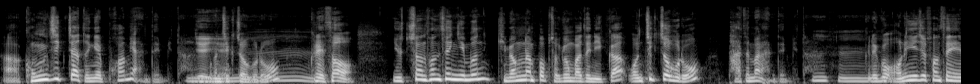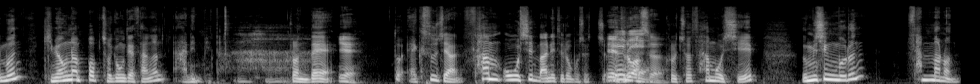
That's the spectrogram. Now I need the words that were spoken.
아, 공직자 등에 포함이 안 됩니다. 예, 예. 원칙적으로. 음. 그래서 유치원 선생님은 김영란법 적용받으니까 원칙적으로 받으면 안 됩니다. 음흠. 그리고 어린이집 선생님은 김영란법 적용 대상은 아닙니다. 아하. 그런데 예. 또 액수 제한 3, 50 많이 들어보셨죠? 예, 네네. 들어왔어요. 그렇죠. 3, 50. 음식물은 3만 원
